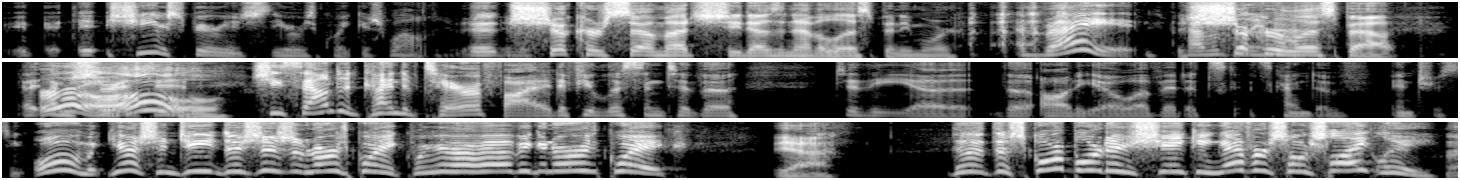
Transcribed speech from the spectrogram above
it, it- she experienced the earthquake as well. It was- It shook her so much she doesn't have a lisp anymore. Right. It shook her not. lisp out. I- I'm sure it Oh. did. She sounded kind of terrified if you listen to the to the uh, the audio of it. It's it's kind of interesting. Oh yes, indeed, this is an earthquake. We are having an earthquake. yeah. The the scoreboard is shaking ever so slightly.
